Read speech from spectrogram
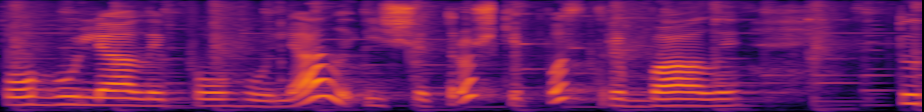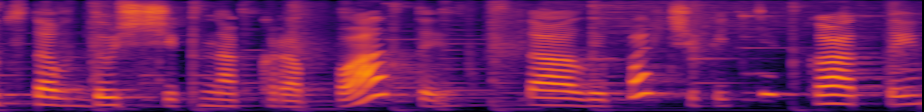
Погуляли, погуляли і ще трошки пострибали. Тут став дощик накрапати, стали пальчики тікати.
